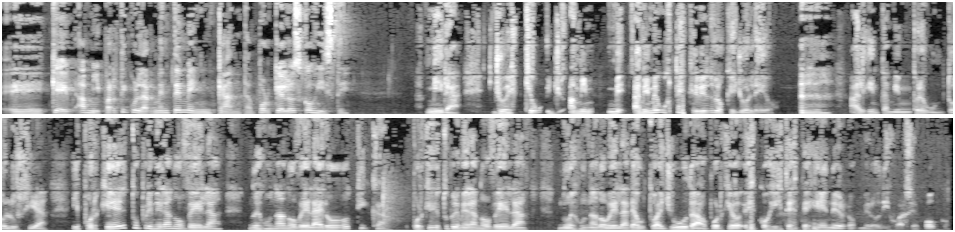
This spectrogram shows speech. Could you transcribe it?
Eh, que a mí particularmente me encanta. ¿Por qué lo escogiste? Mira, yo es que a, mí, a mí me gusta escribir lo que yo leo. Alguien también me preguntó, Lucía, ¿y por qué tu primera novela no es una novela erótica? ¿Por qué tu primera novela no es una novela de autoayuda? ¿O por qué escogiste este género? Me lo dijo hace poco.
